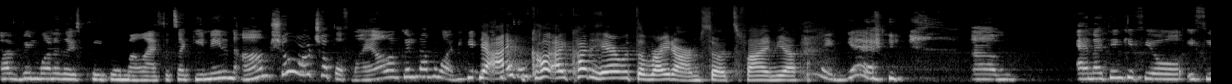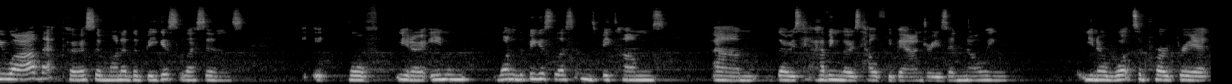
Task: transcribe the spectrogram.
I've been one of those people in my life. It's like you need an arm, sure, I'll chop off my arm. I've got another one. Here. Yeah, I cut I cut hair with the right arm, so it's fine. Yeah, yeah. Um, and I think if you're if you are that person, one of the biggest lessons, it, well, you know, in one of the biggest lessons becomes um, those having those healthy boundaries and knowing, you know, what's appropriate,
